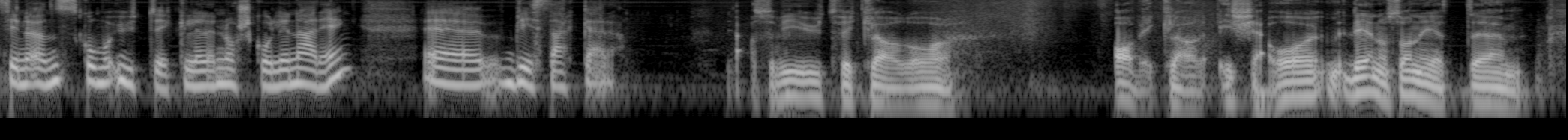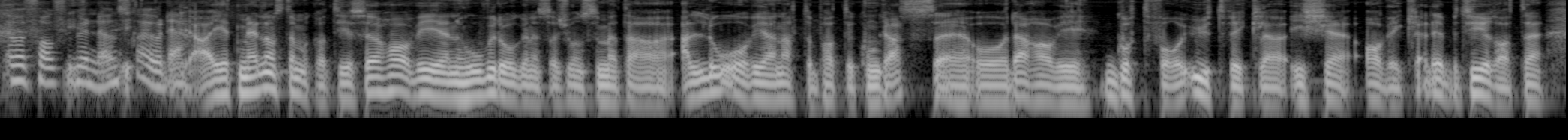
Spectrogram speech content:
sine ønsker om å utvikle norsk oljenæring blir sterkere. Ja, så Vi utvikler og avvikler ikke. Og det er noe sånn i et ja, men Fagforbundet ønsker jo det. Ja, I et medlemsdemokrati så har vi en hovedorganisasjon som heter LO, og vi har nettopp hatt en kongress, eh, og der har vi gått for å utvikle, ikke avvikle. Det betyr at eh,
